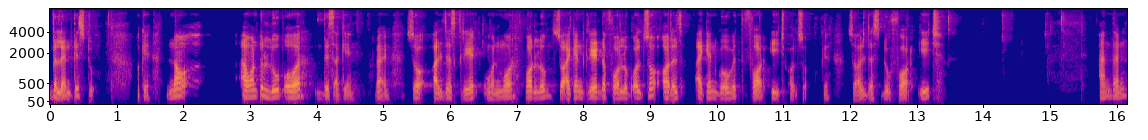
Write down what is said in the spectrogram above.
The length is two. Okay. Now I want to loop over this again right? So I'll just create one more for loop. So I can create the for loop also or else I can go with for each also okay? So I'll just do for each. And then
